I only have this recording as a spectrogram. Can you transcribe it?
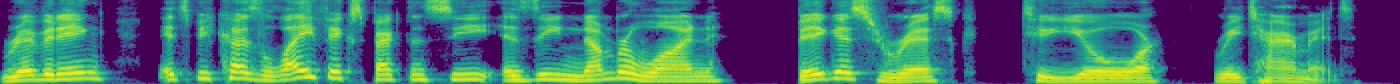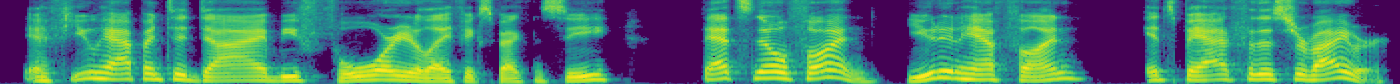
riveting? It's because life expectancy is the number one biggest risk to your retirement. If you happen to die before your life expectancy, that's no fun. You didn't have fun. It's bad for the survivor.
